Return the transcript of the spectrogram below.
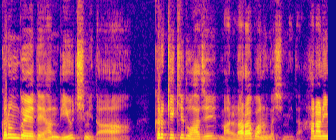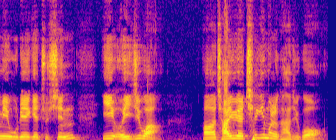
그런 거에 대한 뉘우침이다. 그렇게 기도하지 말라라고 하는 것입니다. 하나님이 우리에게 주신 이 의지와 어, 자유의 책임을 가지고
